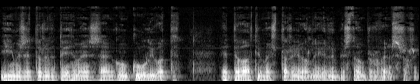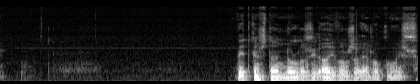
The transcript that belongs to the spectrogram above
Ihmiset olivat ihmeissään, kun kuulivat, että vahtimestari oli yliopiston professori. Wittgenstein nollasi aivonsa elokuvissa.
